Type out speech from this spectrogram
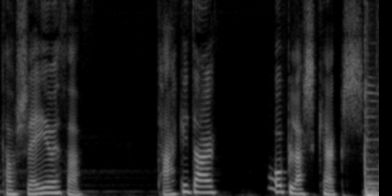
Þá segjum við það. Takk í dag og bless keks.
